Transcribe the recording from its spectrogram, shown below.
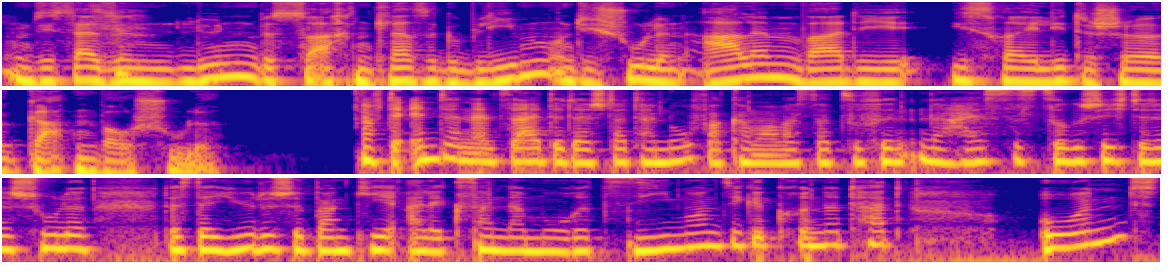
Und sie ist also in Lünen bis zur 8. Klasse geblieben und die Schule in Ahlem war die israelitische Gartenbauschule. Auf der Internetseite der Stadt Hannover kann man was dazu finden. Da heißt es zur Geschichte der Schule, dass der jüdische Bankier Alexander Moritz Simon sie gegründet hat und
